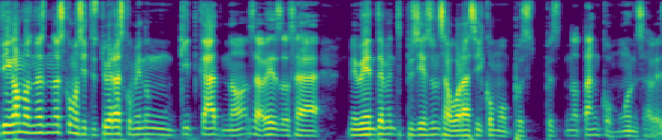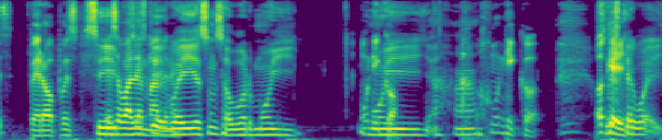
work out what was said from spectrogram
digamos, no es, no es como si te estuvieras comiendo un Kit Kat, ¿no? ¿Sabes? O sea, evidentemente, pues sí es un sabor así como, pues, pues no tan común, ¿sabes? Pero pues Sí, eso pues vale es madre. que, güey, es un sabor muy... Único. Muy... Ajá. Único. Sí, Ok. es que, güey.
